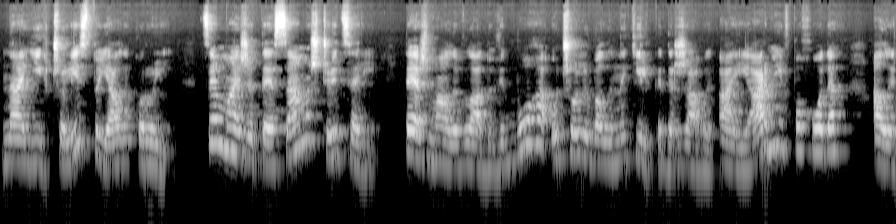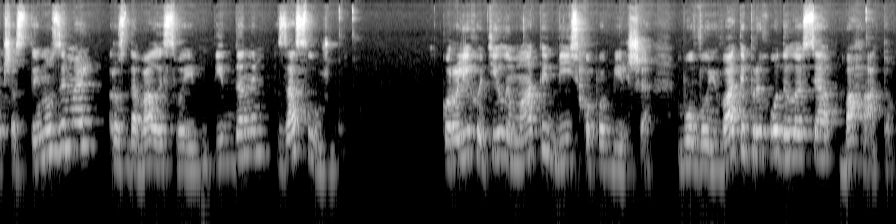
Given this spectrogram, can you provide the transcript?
На їх чолі стояли королі. Це майже те саме, що й царі. Теж мали владу від Бога, очолювали не тільки держави, а й армії в походах, але частину земель роздавали своїм підданим за службу. Королі хотіли мати військо побільше, бо воювати приходилося багато.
